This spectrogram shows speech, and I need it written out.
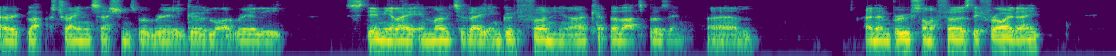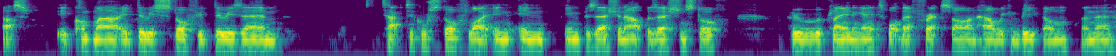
Eric Black's training sessions were really good, like really stimulating, motivating, good fun. You know, kept the lads buzzing. Um, and then Bruce on a Thursday, Friday, that's he'd come out, he'd do his stuff, he'd do his um, tactical stuff, like in in in possession, out possession stuff. Who we were playing against, what their threats are, and how we can beat them. And then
